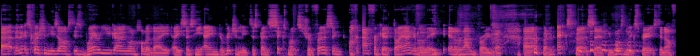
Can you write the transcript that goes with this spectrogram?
Uh, the next question he's asked is Where are you going on holiday? Uh, He says he aimed originally to spend six months traversing Africa diagonally in a Land Rover, uh, but an expert said he wasn't experienced enough,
